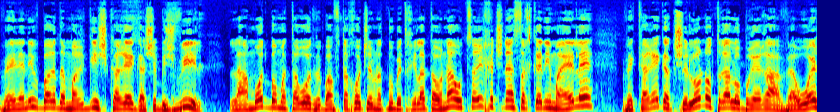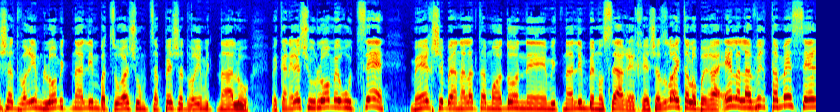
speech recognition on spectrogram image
ואליניב ברדה מרגיש כרגע שבשביל לעמוד במטרות ובהבטחות שהם נתנו בתחילת העונה, הוא צריך את שני השחקנים האלה, וכרגע כשלא נותרה לו ברירה, והוא רואה שהדברים לא מתנהלים בצורה שהוא מצפה שהדברים יתנהלו, וכנראה שהוא לא מרוצה מאיך שבהנהלת המועדון אה, מתנהלים בנושא הרכש, אז לא הייתה לו ברירה, אלא להעביר את המסר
